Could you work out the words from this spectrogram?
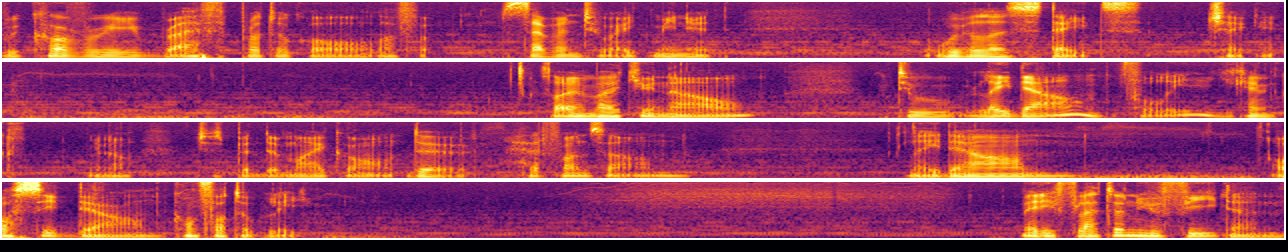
recovery breath protocol of uh, seven to eight minutes with a states checking. So I invite you now to lay down fully. You can, you know, just put the mic on, the headphones on, lay down, or sit down comfortably. Maybe flatten your feet and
